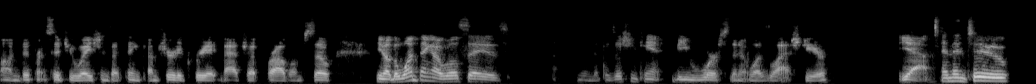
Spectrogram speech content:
on different situations. I think I'm sure to create matchup problems. So, you know, the one thing I will say is, I mean, the position can't be worse than it was last year. Yeah. And then two,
